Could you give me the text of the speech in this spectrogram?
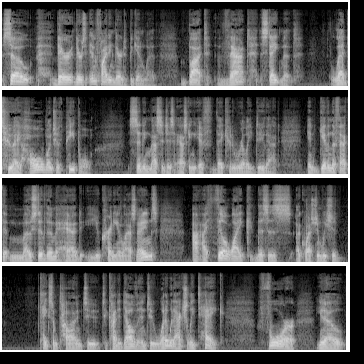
so there, there's infighting there to begin with, but that statement led to a whole bunch of people sending messages asking if they could really do that. And given the fact that most of them had Ukrainian last names, I, I feel like this is a question we should take some time to to kind of delve into what it would actually take for you know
